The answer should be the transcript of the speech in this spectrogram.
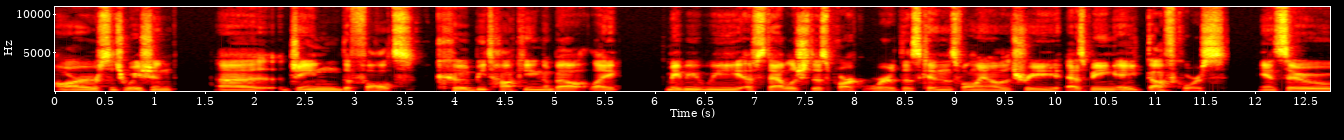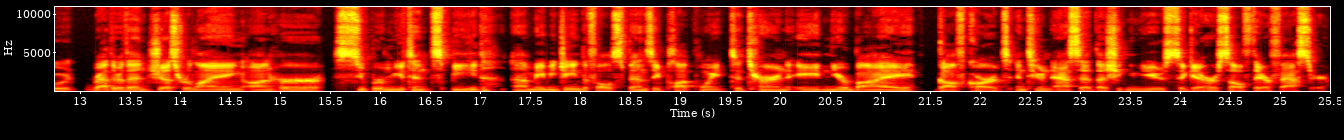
our situation, uh, Jane Default could be talking about like maybe we establish this park where this kitten is falling out of the tree as being a golf course. And so rather than just relying on her super mutant speed, uh, maybe Jane Default spends a plot point to turn a nearby golf cart into an asset that she can use to get herself there faster.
